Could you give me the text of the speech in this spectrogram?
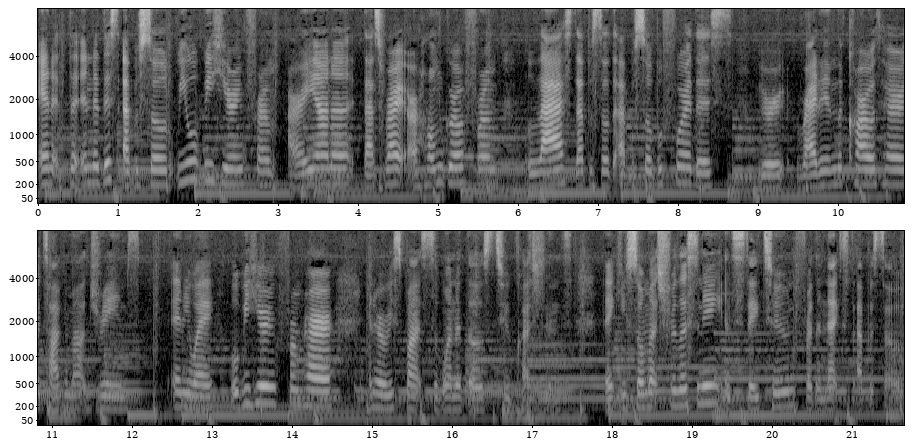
And at the end of this episode, we will be hearing from Ariana. That's right, our homegirl from last episode, the episode before this. We were riding in the car with her talking about dreams. Anyway, we'll be hearing from her and her response to one of those two questions. Thank you so much for listening and stay tuned for the next episode.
